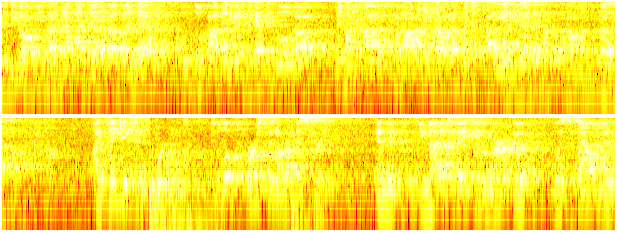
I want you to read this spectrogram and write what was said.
Jadi kalau misalnya Anda uh, belajar untuk ke Amerika Serikat itu uh, memang uh, pengalaman yang ditawarkan banyak sekali ya, tidak ada satu pengalaman tunggal yang ditawarkan. I think it's important to look first at our history and that the United States of America was founded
